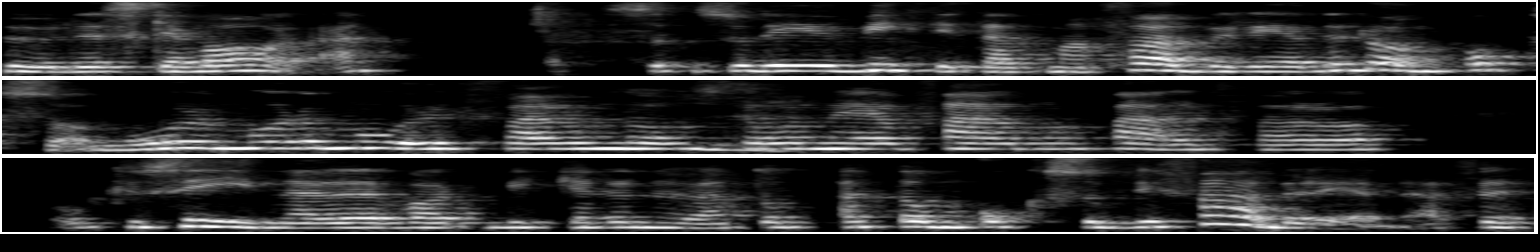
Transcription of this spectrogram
hur det ska vara. Så, så det är viktigt att man förbereder dem också, mormor och morfar om de ska vara med och farmor och farfar och, och kusiner eller vilka det nu är, att de, att de också blir förberedda. För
